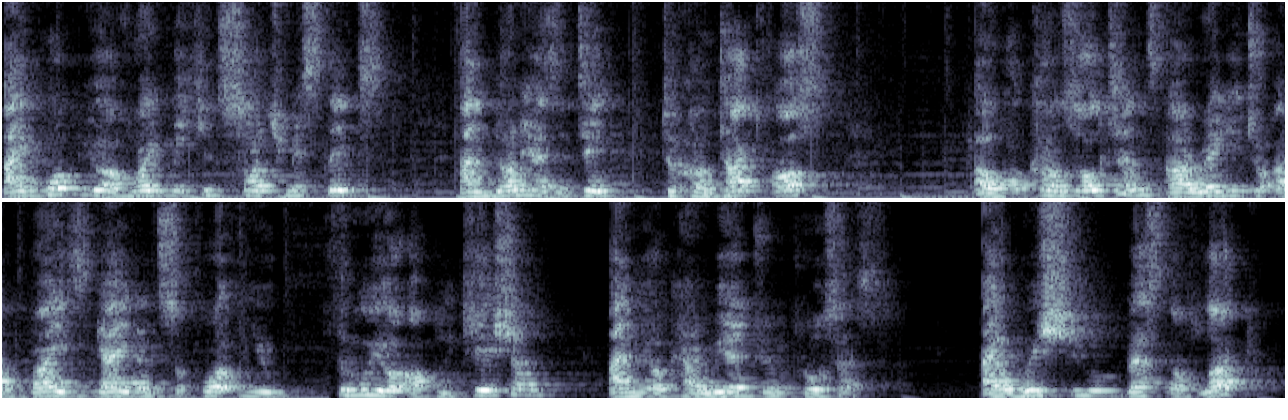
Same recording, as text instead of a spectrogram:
I hope you avoid making such mistakes and don't hesitate to contact us our consultants are ready to advise, guide and support you through your application and your career dream process. I wish you best of luck.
